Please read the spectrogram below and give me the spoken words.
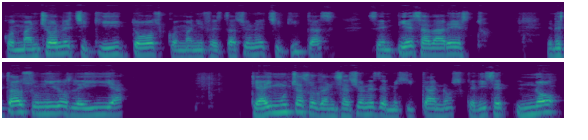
con manchones chiquitos, con manifestaciones chiquitas, se empieza a dar esto. En Estados Unidos leía que hay muchas organizaciones de mexicanos que dicen no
